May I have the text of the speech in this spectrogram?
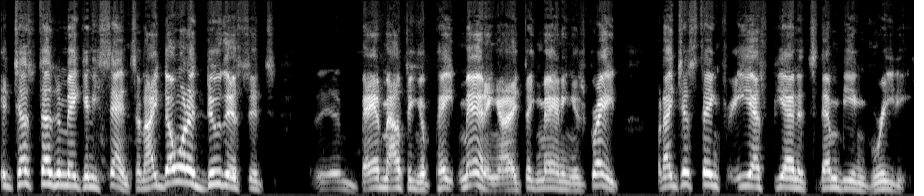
It just doesn't make any sense. And I don't want to do this. It's uh, bad mouthing of Peyton Manning. I think Manning is great. But I just think for ESPN, it's them being greedy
